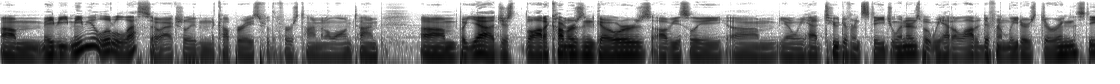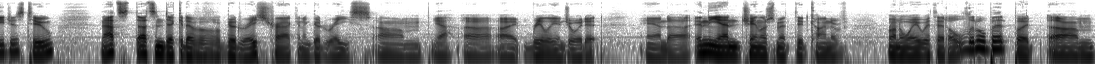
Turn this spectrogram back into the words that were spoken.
Um, maybe maybe a little less so actually than the Cup race for the first time in a long time. Um, but yeah, just a lot of comers and goers. Obviously, um, you know we had two different stage winners, but we had a lot of different leaders during the stages too. That's that's indicative of a good racetrack and a good race. Um, yeah, uh, I really enjoyed it, and uh, in the end, Chandler Smith did kind of run away with it a little bit, but um,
